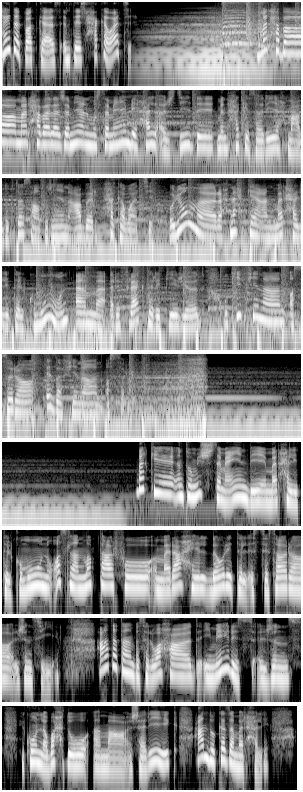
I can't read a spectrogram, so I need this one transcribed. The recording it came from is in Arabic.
هيدا البودكاست إنتاج حكواتي مرحبا مرحبا لجميع المستمعين بحلقة جديدة من حكي صريح مع دكتور ساندرين عبر حكواتي واليوم رح نحكي عن مرحلة الكمون أم refractory period وكيف فينا نقصرها إذا فينا نقصرها. أنتم مش سامعين بمرحلة الكمون واصلا ما بتعرفوا مراحل دورة الاستثارة الجنسية. عادة بس الواحد يمارس الجنس يكون لوحده مع شريك عنده كذا مرحلة.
